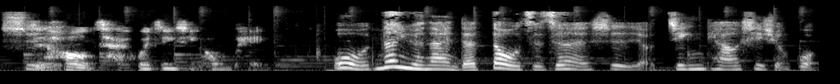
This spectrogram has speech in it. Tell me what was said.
之后才会进行烘焙。哦，那原来你的豆子真的是有精挑细选过，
